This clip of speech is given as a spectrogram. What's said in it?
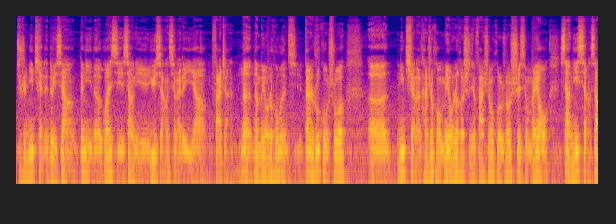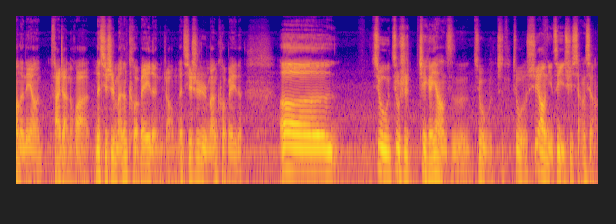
就是你舔的对象跟你的关系像你预想起来的一样发展，那那没有任何问题。但是如果说呃你舔了他之后没有任何事情发生，或者说事情没有像你想象的那样发展的话，那其实蛮可悲的，你知道吗？那其实是蛮可悲的。呃，就就是这个样子，就就需要你自己去想想，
